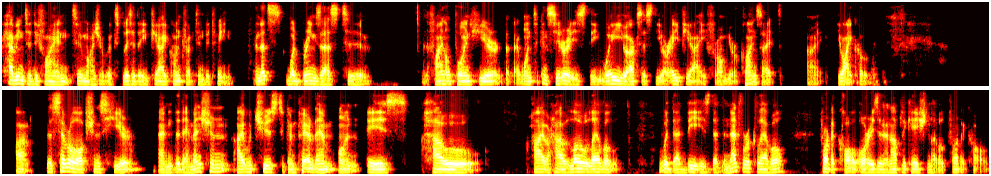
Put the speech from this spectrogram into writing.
having to define too much of explicit API contract in between. And that's what brings us to the final point here that I want to consider is the way you access your API from your client-side uh, UI code. Uh, there's several options here, and the dimension I would choose to compare them on is how high or how low level would that be? Is that the network level protocol or is it an application level protocol?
